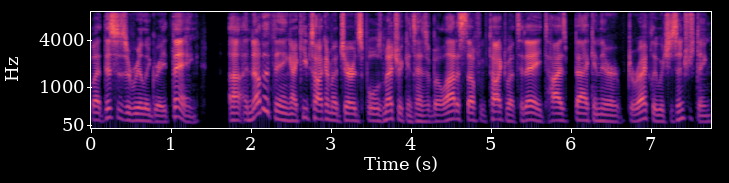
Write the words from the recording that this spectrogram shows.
But this is a really great thing. Uh, another thing, I keep talking about Jared Spool's metric intensive, but a lot of stuff we've talked about today ties back in there directly, which is interesting.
